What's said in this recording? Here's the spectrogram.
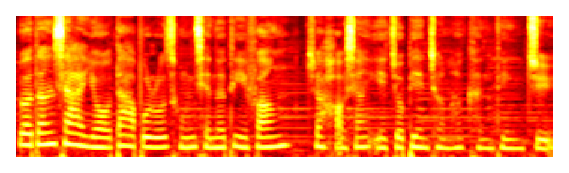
若当下有大不如从前的地方，这好像也就变成了肯定句。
